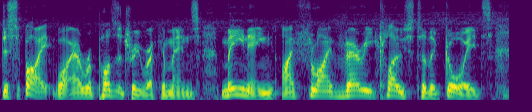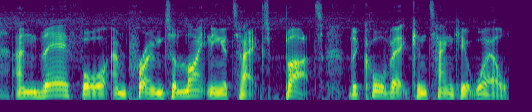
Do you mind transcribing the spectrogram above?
despite what our repository recommends, meaning I fly very close to the Goids and therefore am prone to lightning attacks, but the Corvette can tank it well.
